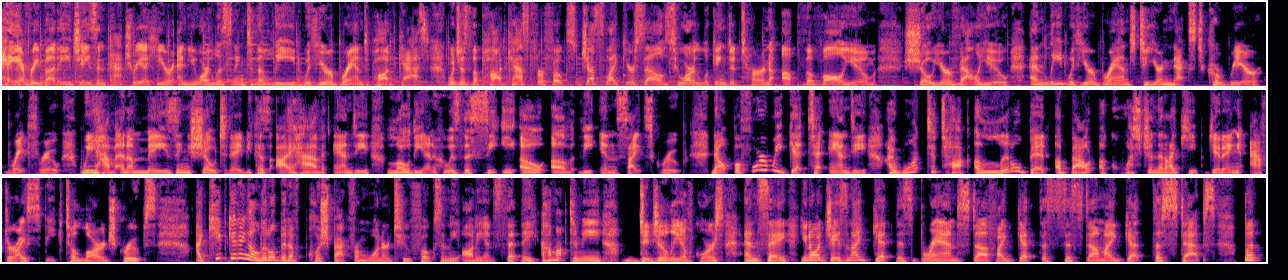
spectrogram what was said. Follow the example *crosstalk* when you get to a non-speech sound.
Hey, everybody, Jason Patria here, and you are listening to the Lead with Your Brand podcast, which is the podcast for folks just like yourselves who are looking to turn up the volume, show your value, and lead with your brand to your next career breakthrough. We have an amazing show today because I have Andy Lothian, who is the CEO of the Insights Group. Now, before we get to Andy, I want to talk a little bit about a question question that I keep getting after I speak to large groups. I keep getting a little bit of pushback from one or two folks in the audience that they come up to me digitally, of course, and say, you know what, Jason, I get this brand stuff. I get the system. I get the steps, but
